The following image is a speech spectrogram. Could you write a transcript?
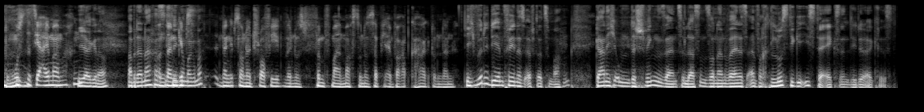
Du musst es ja einmal machen. Ja, genau. Aber danach hast du es nicht nochmal gemacht? Dann gibt es noch eine Trophy, wenn du es fünfmal machst und das habe ich einfach abgehakt und dann. Ich würde dir empfehlen, das öfter zu machen. Gar nicht, um das Schwingen sein zu lassen, sondern weil es einfach lustige Easter Eggs sind, die du da kriegst.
